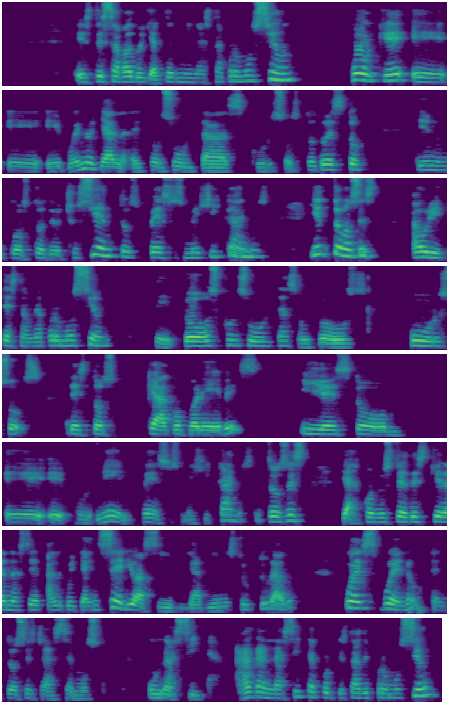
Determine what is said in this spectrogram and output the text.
este sábado ya termina esta promoción porque, eh, eh, eh, bueno, ya consultas, cursos, todo esto tiene un costo de 800 pesos mexicanos. Y entonces, ahorita está una promoción de dos consultas o dos cursos de estos que hago breves y esto por mil pesos mexicanos. Entonces, ya cuando ustedes quieran hacer algo ya en serio, así ya bien estructurado, pues bueno, entonces ya hacemos una cita. Hagan la cita porque está de promoción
